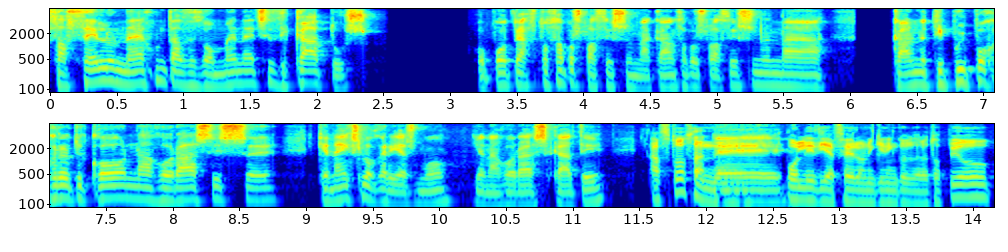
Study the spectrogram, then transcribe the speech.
θα θέλουν να έχουν τα δεδομένα έτσι δικά τους Οπότε αυτό θα προσπαθήσουν να κάνουν. Θα προσπαθήσουν να κάνουν τύπου υποχρεωτικό να αγοράσεις ε, και να έχεις λογαριασμό για να αγοράσεις κάτι. Αυτό θα είναι ε, πολύ ενδιαφέρον γενικότερα. Το οποίο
